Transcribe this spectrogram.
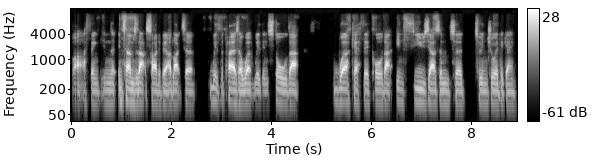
But I think in the, in terms of that side of it, I'd like to, with the players I work with, install that work ethic or that enthusiasm to to enjoy the game,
